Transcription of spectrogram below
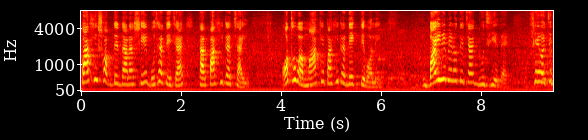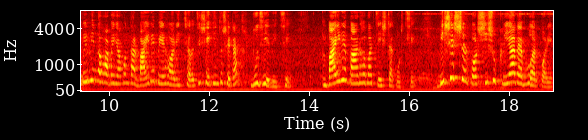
পাখি শব্দের দ্বারা সে বোঝাতে চায়, তার পাখিটা চাই। অথবা মাকে পাখিটা দেখতে বলে। বাইরে বেরোতে চায়, বুঝিয়ে দেয়। সে হচ্ছে বিভিন্নভাবে যখন তার বাইরে বের হওয়ার ইচ্ছা হচ্ছে, সে কিন্তু সেটা বুঝিয়ে দিচ্ছে। বাইরে বার হবার চেষ্টা করছে। বিশেষ্যের পর শিশু ক্রিয়া ব্যবহার করে,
